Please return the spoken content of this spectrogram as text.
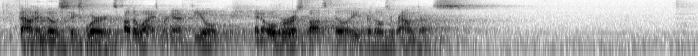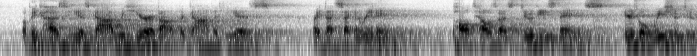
found in those six words. Otherwise, we're going to feel an over responsibility for those around us. But because He is God, we hear about the God that He is. Right? That second reading, Paul tells us, do these things. Here's what we should do,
